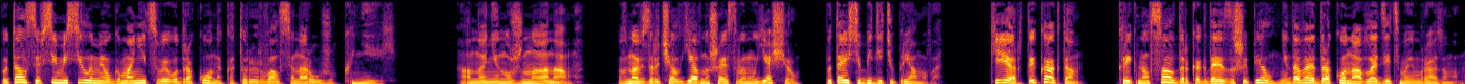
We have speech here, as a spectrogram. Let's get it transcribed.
Пытался всеми силами угомонить своего дракона, который рвался наружу, к ней. «Она не нужна нам», — вновь зарычал я, внушая своему ящеру, пытаясь убедить упрямого. «Кер, ты как там?» крикнул Салдер, когда я зашипел, не давая дракону овладеть моим разумом.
